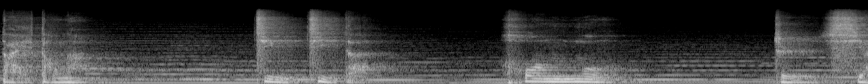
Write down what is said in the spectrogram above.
带到那静寂的荒漠之乡。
